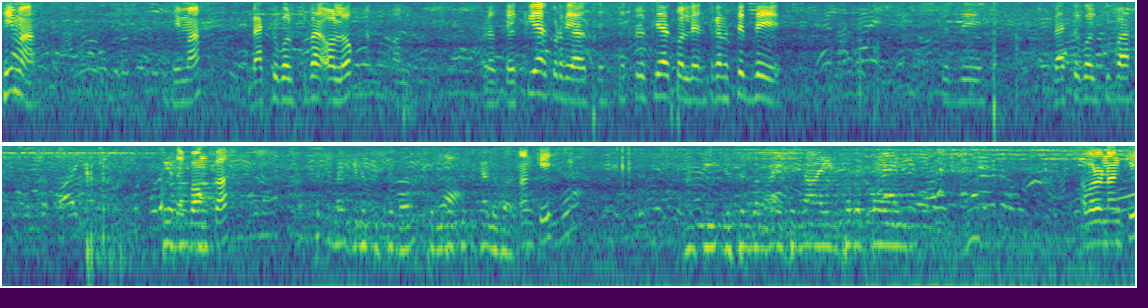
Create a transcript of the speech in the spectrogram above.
Bhima. Bhima back to goalkeeper Alok. Alok থেকে ক্লিয়ার করে দেওয়া হচ্ছে। হেড করে ক্লিয়ার করলেন। সেখানে Siddhi Siddhi back to goalkeeper Banka. আঙ্কি Nanki, just number 99 for the ball. আবারও Nanki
